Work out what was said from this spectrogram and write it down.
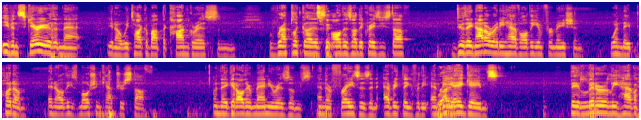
Even scarier than that, you know, we talk about the Congress and replicas, all this other crazy stuff. Do they not already have all the information when they put them in all these motion capture stuff? And they get all their mannerisms and their phrases and everything for the NBA Right. games. They literally have a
